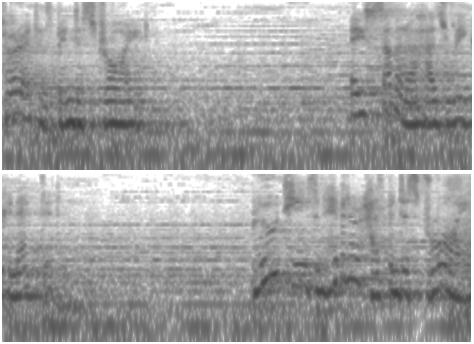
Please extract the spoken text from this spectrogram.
Turret has been destroyed. A summoner has reconnected. Blue Team's inhibitor has been destroyed.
